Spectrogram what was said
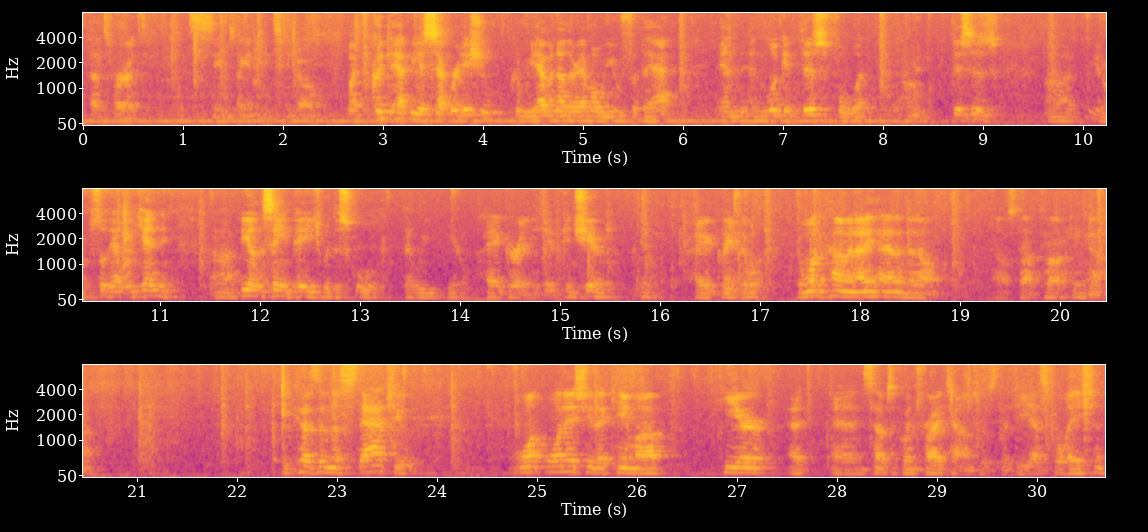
that's where it, it seems like it needs to go. But could that be a separate issue? Could we have another MOU for that? And, and look at this for what, um, this is, uh, you know, so that we can uh, be on the same page with the school, that we, you know, I agree. can share, you know. I agree. The, the one comment I had, and then I'll, I'll stop talking, uh, because in the statute, one, one issue that came up here at, and subsequent tri-towns was the de-escalation.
